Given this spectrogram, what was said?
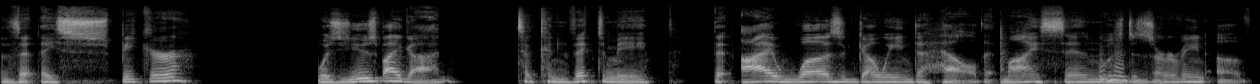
that a speaker was used by God to convict me that I was going to hell, that my sin was deserving of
